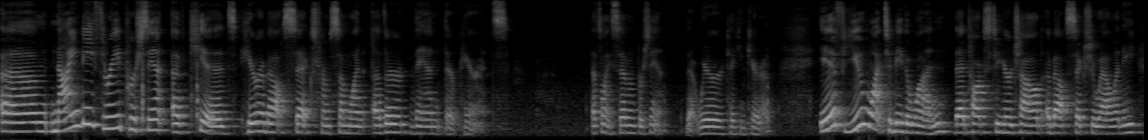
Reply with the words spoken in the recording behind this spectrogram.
Um, 93% of kids hear about sex from someone other than their parents. That's only 7% that we're taking care of. if you want to be the one that talks to your child about sexuality,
